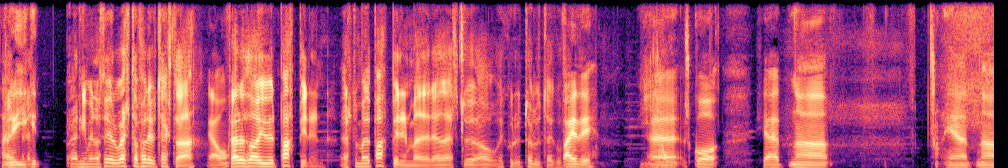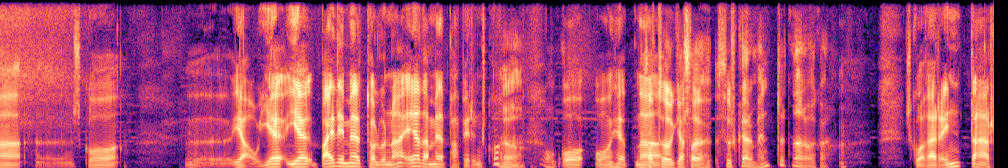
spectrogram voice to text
þannig að ég get En ég meina þegar þú ert að fara yfir texta, já, ferðu þá yfir pappirinn? Ertu með pappirinn með þér eða ertu á einhverju tölvutæku? bæði Já. uh, sko hérna hérna uh, sko uh, já, ég, ég bæði með tölvuna eða með pappirinn sko Já. Og og, og hérna þáttu þú ekki alltaf þurrkaður um hendurnar og eitthvað? Sko það reyndar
